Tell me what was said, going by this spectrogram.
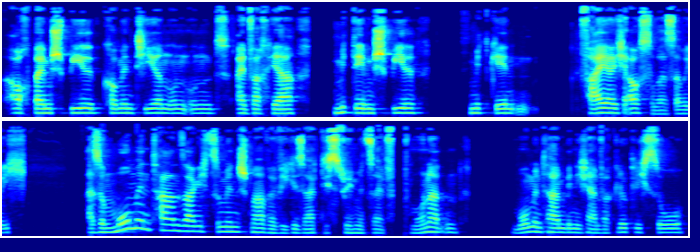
auch beim Spiel kommentieren und, und einfach ja mit dem Spiel mitgehen, feiere ich auch sowas. Aber ich, also momentan sage ich zumindest mal, weil wie gesagt, ich streame jetzt seit fünf Monaten. Momentan bin ich einfach glücklich so,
